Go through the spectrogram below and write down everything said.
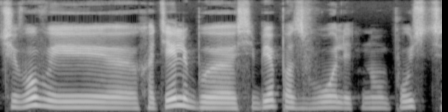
Чего вы хотели бы себе позволить. Ну, пусть,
